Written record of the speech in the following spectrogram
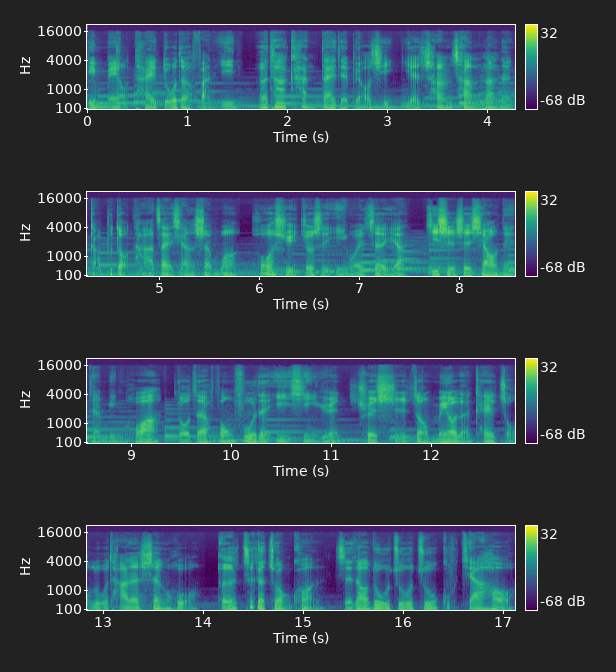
并没有太多的反应，而她看呆的表情也常常让人搞不懂她在想什么。或许就是因为这样，即使是校内的名。花有着丰富的异性缘，却始终没有人可以走入他的生活。而这个状况，直到入住朱古家后，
